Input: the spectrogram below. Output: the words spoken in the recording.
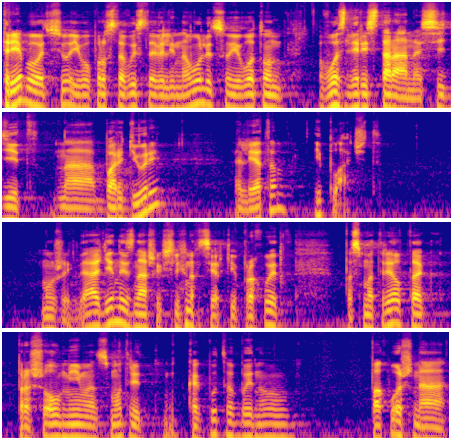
требовать, все, его просто выставили на улицу, и вот он возле ресторана сидит на бордюре летом и плачет. Мужик, да, один из наших членов церкви проходит, посмотрел так, прошел мимо, смотрит, как будто бы, ну, похож на,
